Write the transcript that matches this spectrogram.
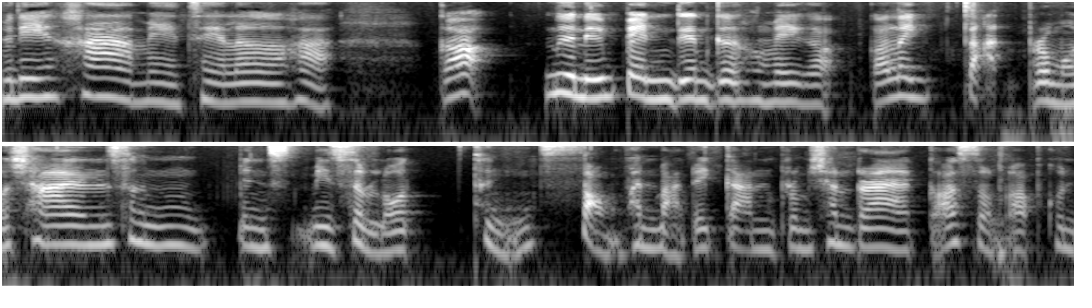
วัสดีค่ะเมย์เทเลอร์ค่ะ ก็เดือนนี้เป็นเดือนเกิดของเมย์ก็ก็เลยจัดโปรโมชั่น ซึ่งเป็นมีส่วนลดถึง 2,000 บาทด้วยกัน โปรโมชั่นแรกก็สำหรับคน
